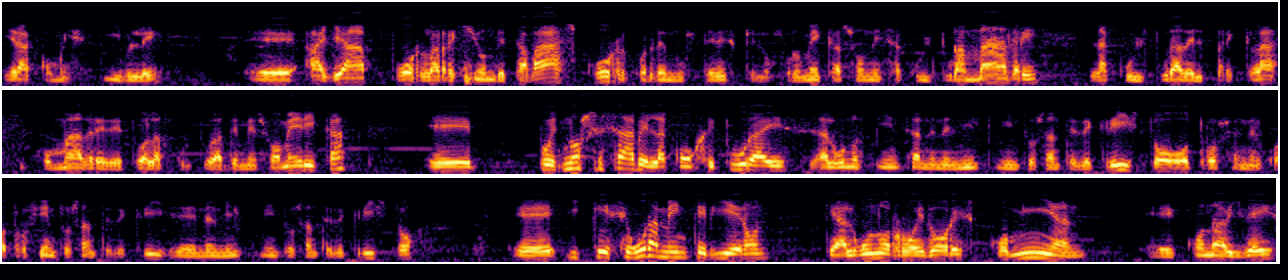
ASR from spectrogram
era comestible eh, allá por la región de Tabasco. Recuerden ustedes que los olmecas son esa cultura madre, la cultura del preclásico, madre de todas las culturas de Mesoamérica. Eh, pues no se sabe, la conjetura es, algunos piensan en el 1500 antes de Cristo, otros en el 400 antes de en el 1500 antes de Cristo, eh, y que seguramente vieron que algunos roedores comían con avidez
